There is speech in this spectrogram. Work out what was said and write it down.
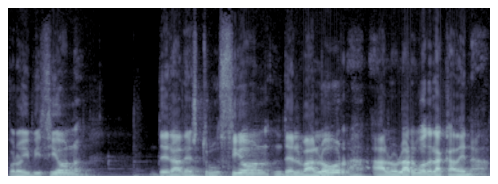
prohibición de la destrucción del valor a lo largo de la cadena,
